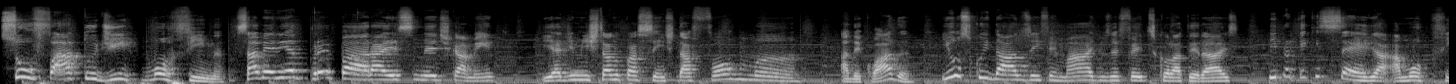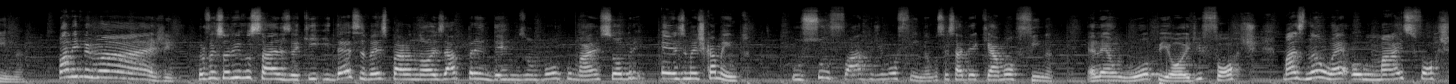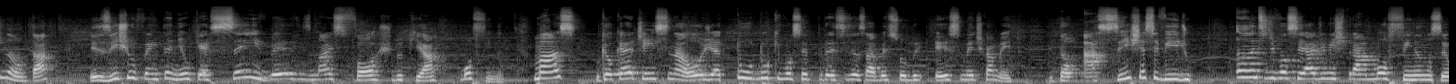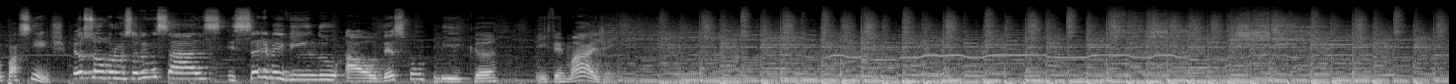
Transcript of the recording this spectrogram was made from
Sulfato de morfina. Saberia preparar esse medicamento e administrar no paciente da forma adequada? E os cuidados em enfermagem, os efeitos colaterais? E para que, que serve a, a morfina? Fala enfermagem! Professor Ivo Salles aqui e dessa vez para nós aprendermos um pouco mais sobre esse medicamento, o sulfato de morfina. Você sabia que a morfina ela é um opioide forte, mas não é o mais forte não, tá? Existe o fentanil que é 100 vezes mais forte do que a morfina. Mas o que eu quero te ensinar hoje é tudo o que você precisa saber sobre esse medicamento. Então assiste esse vídeo antes de você administrar morfina no seu paciente. Eu sou o professor Ivo Salles e seja bem-vindo ao Descomplica Enfermagem.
